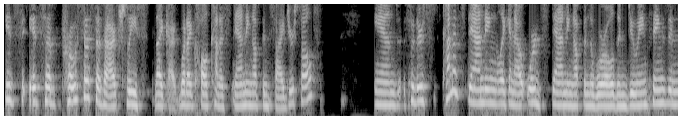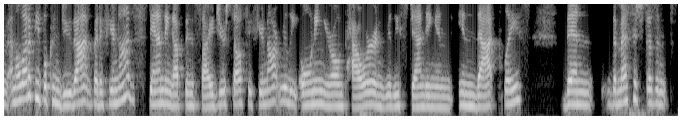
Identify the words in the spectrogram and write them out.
It's it's a process of actually like what I call kind of standing up inside yourself. And so there's kind of standing like an outward standing up in the world and doing things. And, and a lot of people can do that, but if you're not standing up inside yourself, if you're not really owning your own power and really standing in in that place, then the message doesn't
